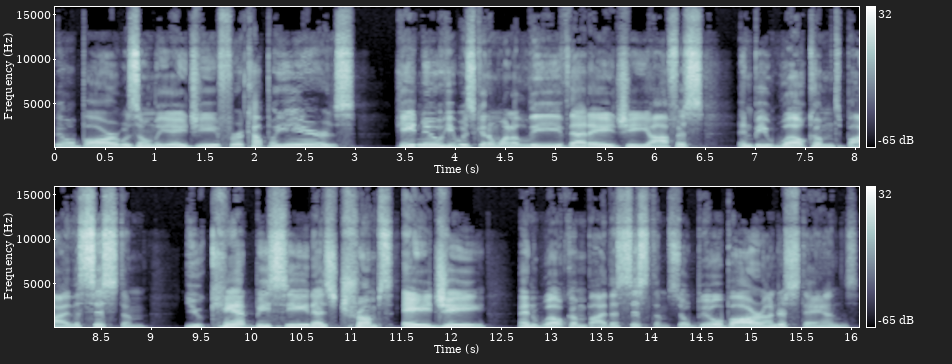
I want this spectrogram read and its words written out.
Bill Barr was only AG for a couple years. He knew he was going to want to leave that AG office and be welcomed by the system. You can't be seen as Trump's AG and welcomed by the system. So Bill Barr understands,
